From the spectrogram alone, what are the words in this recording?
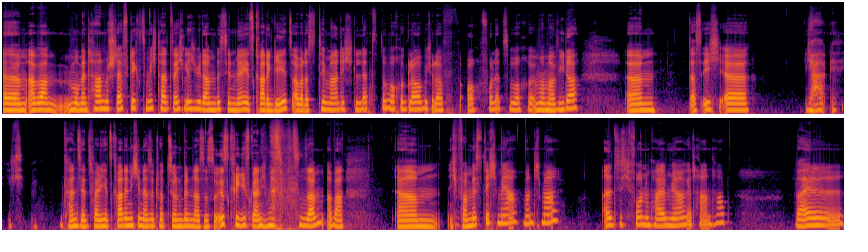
Ähm, aber momentan beschäftigt es mich tatsächlich wieder ein bisschen mehr. Jetzt gerade geht's, aber das Thema hatte ich letzte Woche, glaube ich, oder auch vorletzte Woche immer mal wieder, ähm, dass ich, äh, ja, ich kann es jetzt, weil ich jetzt gerade nicht in der Situation bin, dass es so ist, kriege ich es gar nicht mehr so zusammen, aber ähm, ich vermisse dich mehr manchmal, als ich vor einem halben Jahr getan habe. Weil,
